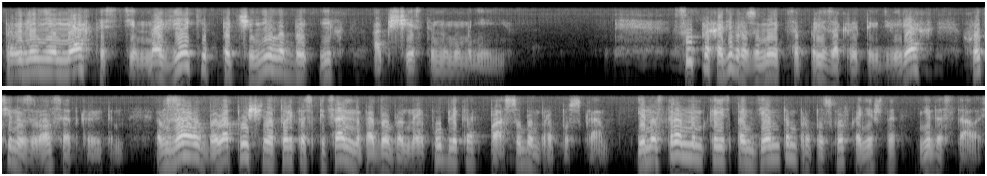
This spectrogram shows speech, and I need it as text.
проявление мягкости навеки подчинило бы их общественному мнению. Суд проходил, разумеется, при закрытых дверях, хоть и назывался открытым. В зал была пущена только специально подобранная публика по особым пропускам. Иностранным корреспондентам пропусков, конечно, не досталось.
